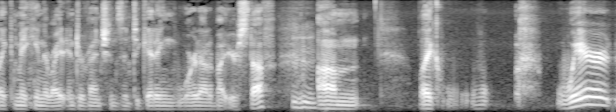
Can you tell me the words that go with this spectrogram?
like making the right interventions into getting word out about your stuff. Mm-hmm. Um, like w- where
